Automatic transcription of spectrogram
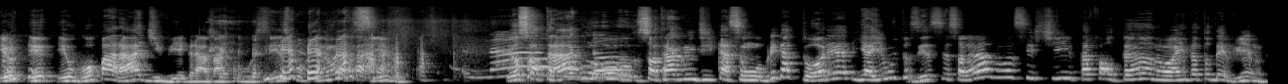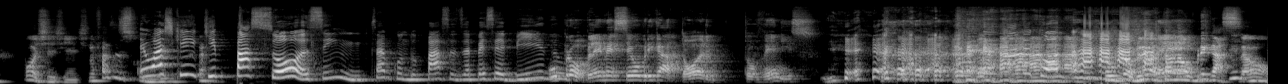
eu, eu, eu vou parar de vir gravar com vocês porque não é possível. Não, Eu só trago, não. só trago indicação obrigatória e aí muitas vezes você fala, ah, não assisti, tá faltando, ainda tô devendo. Poxa, gente, não faz isso Eu comigo. acho que, que passou, assim, sabe quando passa desapercebido? O problema é ser obrigatório. Tô vendo isso. o problema tá na obrigação.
